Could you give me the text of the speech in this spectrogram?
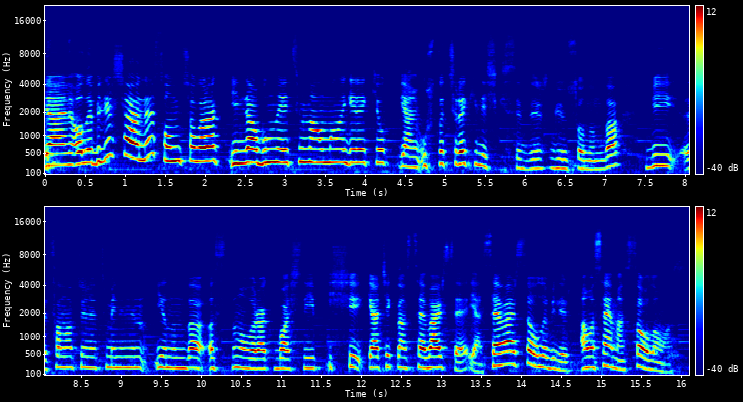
Yani olabilir şöyle sonuç olarak illa bunun eğitimini almana gerek yok. Yani usta çırak ilişkisidir gün sonunda. Bir sanat yönetmeninin yanında asistan olarak başlayıp işi gerçekten severse yani severse olabilir ama sevmezse olamaz.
